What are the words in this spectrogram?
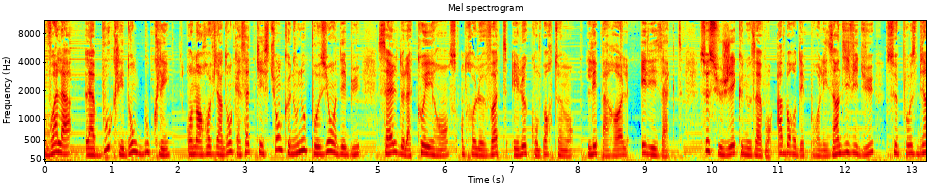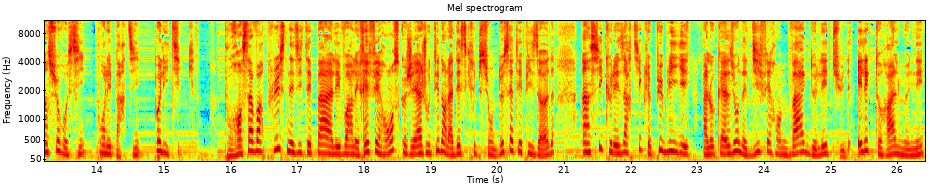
Voilà, la boucle est donc bouclée. On en revient donc à cette question que nous nous posions au début, celle de la cohérence entre le vote et le comportement, les paroles et les actes. Ce sujet que nous avons abordé pour les individus se pose bien sûr aussi pour les partis politiques. Pour en savoir plus, n'hésitez pas à aller voir les références que j'ai ajoutées dans la description de cet épisode, ainsi que les articles publiés à l'occasion des différentes vagues de l'étude électorale menée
